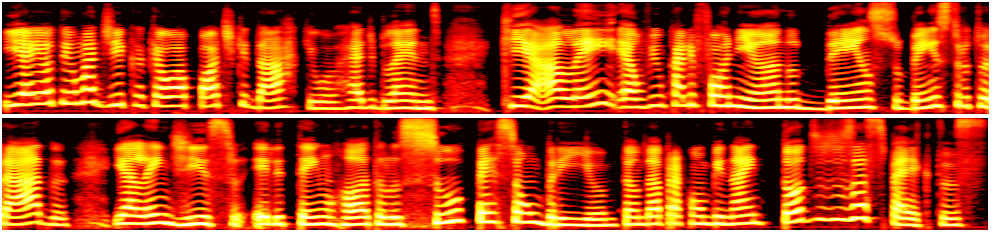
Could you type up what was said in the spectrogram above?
E aí eu tenho uma dica, que é o Apotic Dark, o Red Blend, que além é um vinho californiano denso, bem estruturado, e além disso, ele tem um rótulo super sombrio. Então dá pra combinar em todos os aspectos.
